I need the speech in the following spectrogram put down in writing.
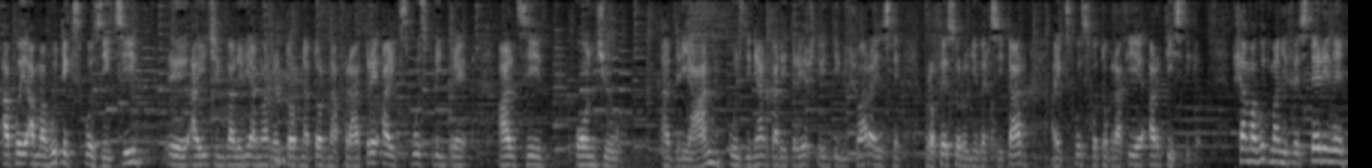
Apoi am avut expoziții e, aici în galeria noastră Torna Torna Fratre, a expus printre alții Onciu Adrian, uzdinian care trăiește în Timișoara, este profesor universitar, a expus fotografie artistică. Și am avut manifestările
